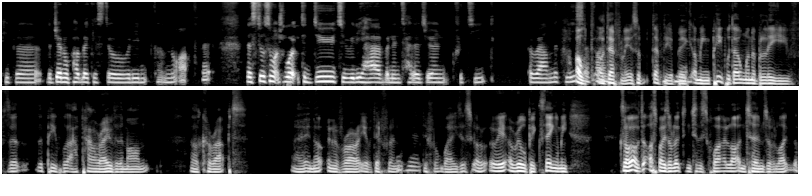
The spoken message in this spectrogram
people are the general public is still really kind of not up for it. There's still so much work to do to really have an intelligent critique around the police. Oh, oh definitely. It's a, definitely a big. Yeah. I mean, people don't want to believe that the people that have power over them aren't are corrupt uh, in a, in a variety of different mm-hmm. different ways. It's a, a, real big thing. I mean, because I, I, suppose I looked into this quite a lot in terms of like the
